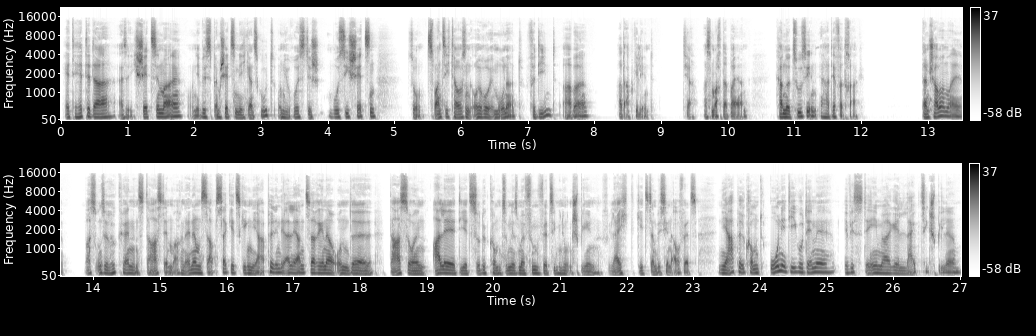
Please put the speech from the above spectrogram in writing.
hätte, hätte da, also ich schätze mal, und ihr wisst, beim Schätzen bin ich ganz gut und juristisch muss ich schätzen, so 20.000 Euro im Monat verdient, aber hat abgelehnt. Tja, was macht der Bayern? Kann nur zusehen, er hat ja Vertrag. Dann schauen wir mal, was unsere rückkehrenden Stars denn machen. Denn am Samstag geht's gegen Neapel in der Allianz Arena und äh, da sollen alle, die jetzt zurückkommen, zumindest mal 45 Minuten spielen. Vielleicht geht's da ein bisschen aufwärts. Neapel kommt ohne Diego Demme, ihr wisst, der ehemalige Leipzig-Spieler,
